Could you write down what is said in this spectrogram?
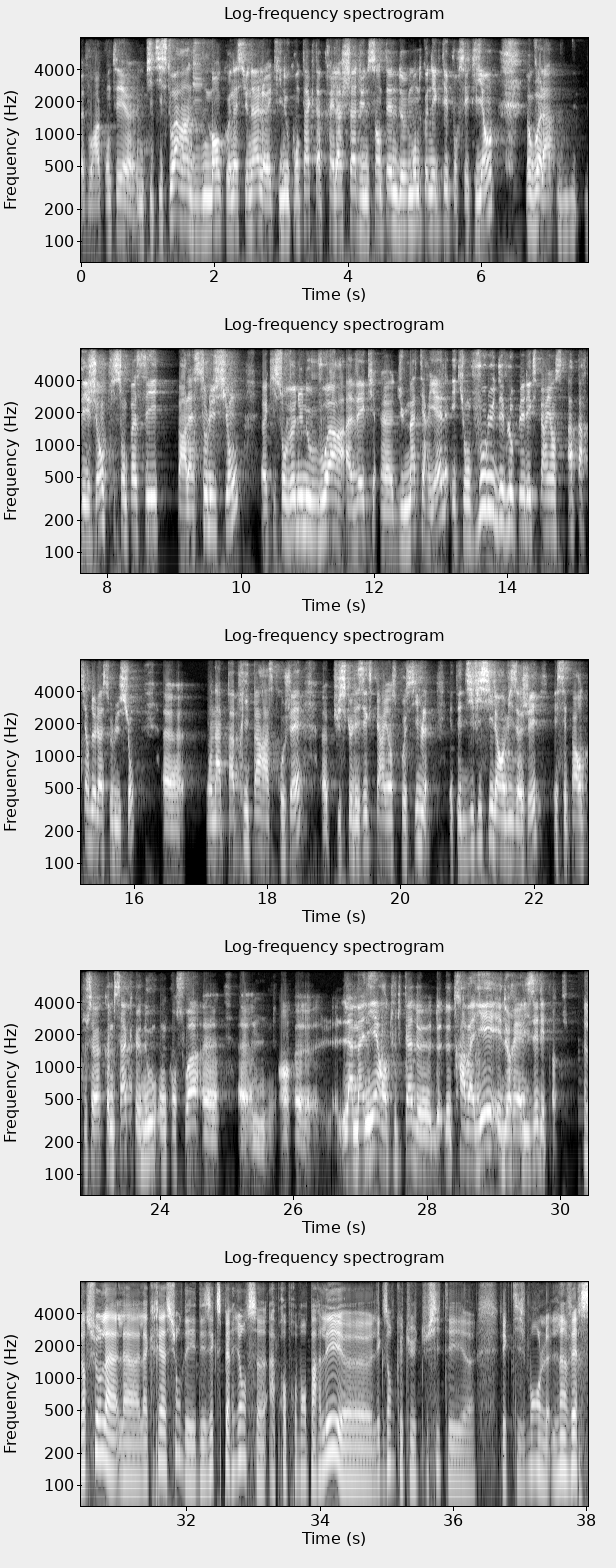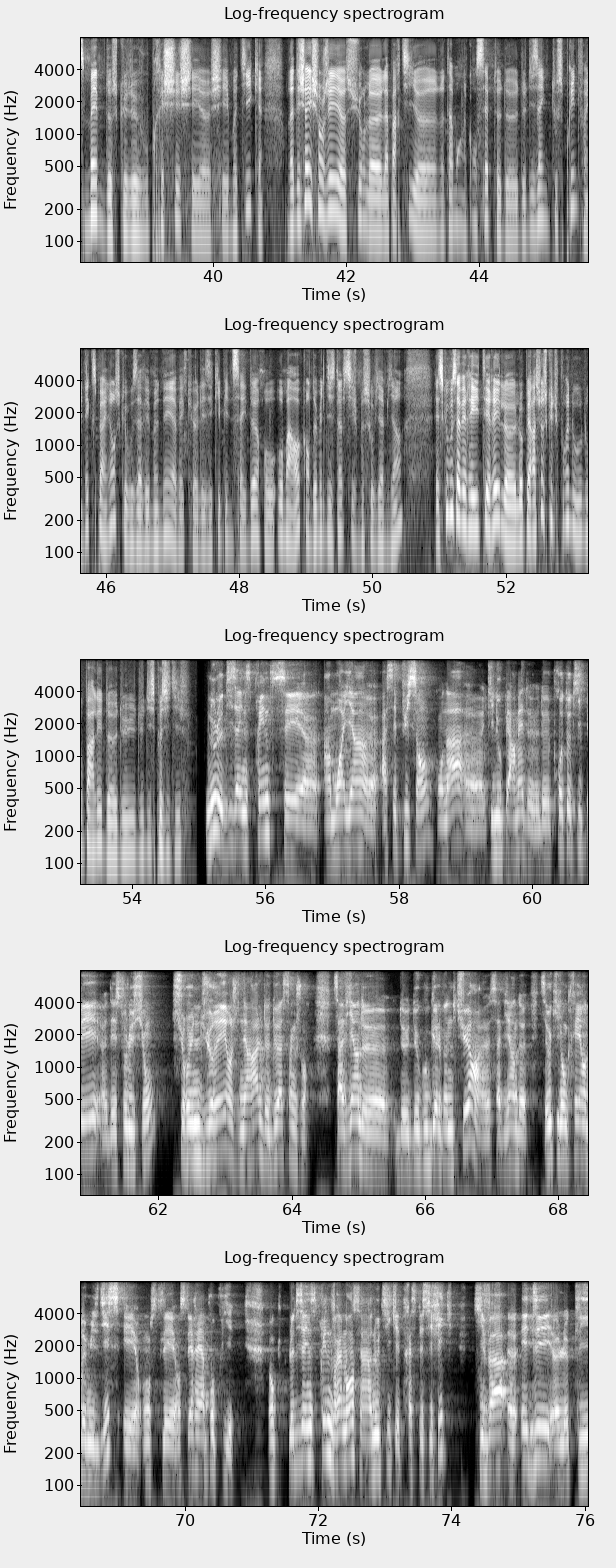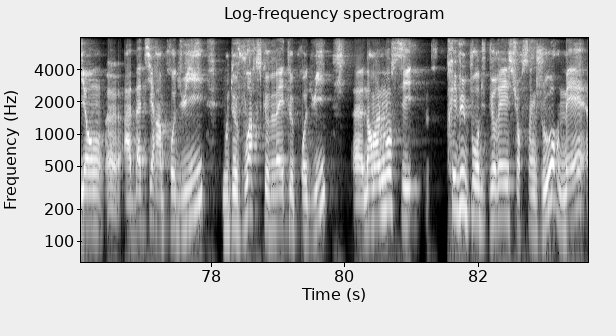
vous raconter une petite histoire hein, d'une banque au national qui nous contacte après l'achat d'une centaine de mondes connectés pour ses clients. Donc voilà, des gens qui sont passés par la solution, euh, qui sont venus nous voir avec euh, du matériel et qui ont voulu développer l'expérience à partir de la solution. Euh, on n'a pas pris part à ce projet puisque les expériences possibles étaient difficiles à envisager et c'est pas tout ça comme ça que nous on conçoit la manière en tout cas de, de travailler et de réaliser l'époque. Alors sur la, création des, expériences euh, à proprement parler, euh, l'exemple que tu, cites est euh, effectivement l'inverse même de ce que vous prêchez chez, chez Emotic. On a déjà échangé sur la partie, notamment un concept de, design to sprint, enfin une expérience que vous avez menée avec les équipes Insider au, Maroc en 2019, si je me souviens bien. Est-ce que vous avez réitéré l'opération? Est-ce que tu pourrais nous, parler du dispositif? Nous, le design sprint, c'est euh, un moyen euh, assez puissant qu'on a euh, qui nous permet de, prototyper des solutions sur une durée en général de 2 à 5 jours. Ça vient de, Google Venture, ça vient de, c'est eux qui l'ont créé en 2010 et on se l'est, on se réapproprié. Donc, le design sprint, vraiment, c'est un outil qui est très spécifique qui va aider le client à bâtir un produit ou de voir ce que va être le produit. normalement, c'est prévu pour durer sur 5 jours, mais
